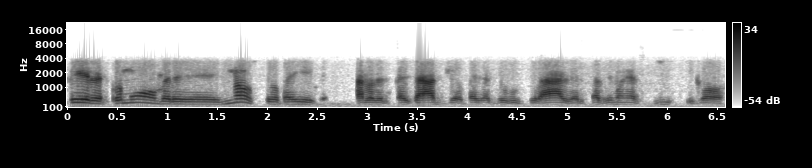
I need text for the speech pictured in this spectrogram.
per promuovere il nostro paese, parlo del paesaggio, paesaggio culturale, del patrimonio artistico,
